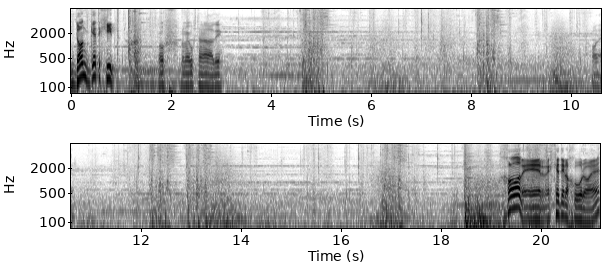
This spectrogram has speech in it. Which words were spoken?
Don't get hit. Uf, no me gusta nada, tío Joder, es que te lo juro, ¿eh?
